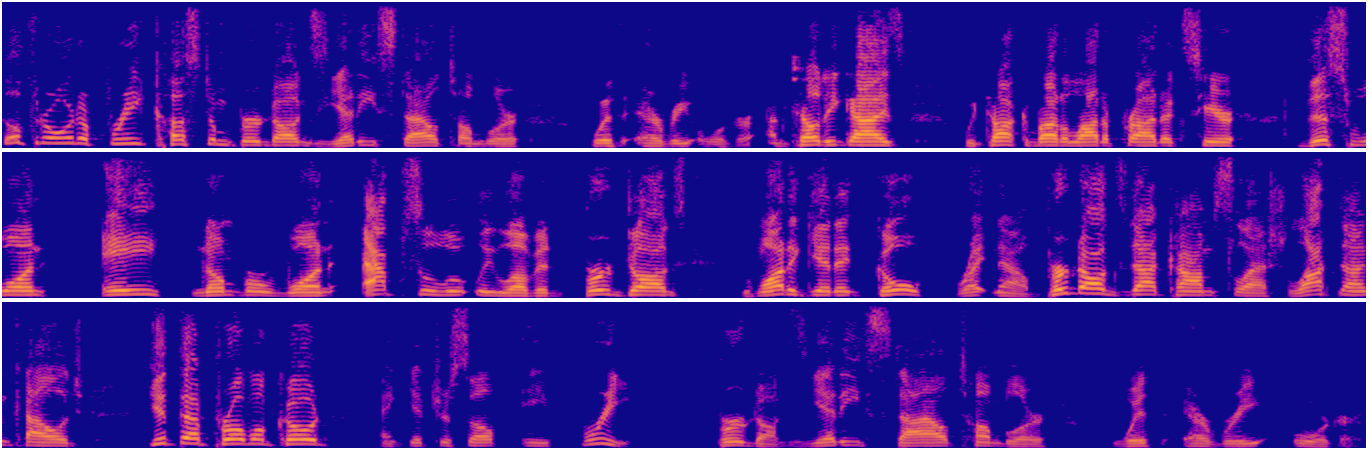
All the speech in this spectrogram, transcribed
they'll throw in a free custom Bird Dogs Yeti style tumbler with every order. I'm telling you guys, we talk about a lot of products here. This one, a number one, absolutely love it. Bird Dogs, you want to get it? Go right now. Birddogs.com slash lockedoncollege. Get that promo code and get yourself a free Bird Dogs Yeti style tumbler with every order.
